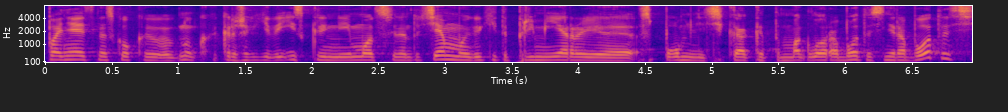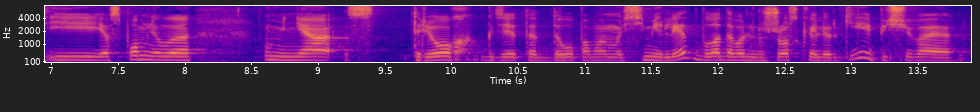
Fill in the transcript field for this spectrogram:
понять, насколько, ну, как- короче, какие-то искренние эмоции на эту тему и какие-то примеры вспомнить, как это могло работать, не работать. И я вспомнила, у меня с трех где-то до, по-моему, семи лет была довольно жесткая аллергия пищевая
